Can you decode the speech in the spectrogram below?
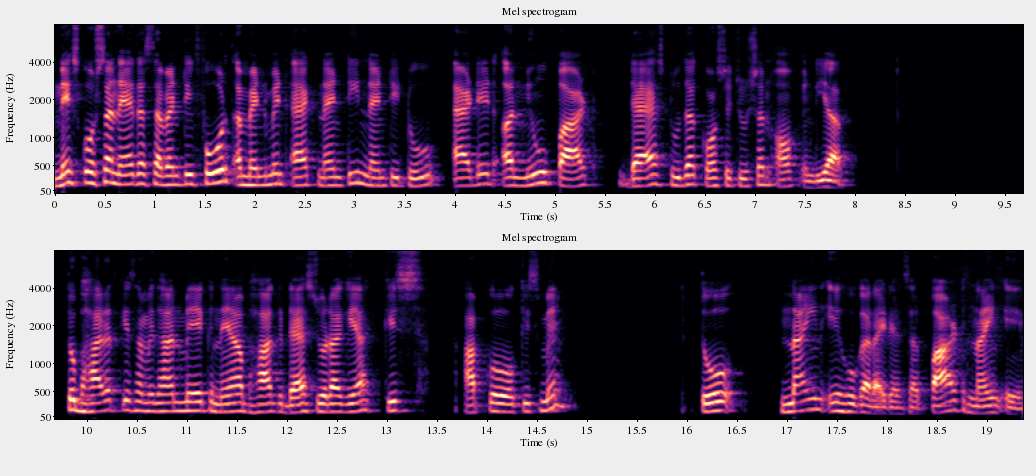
नेक्स्ट क्वेश्चन है the seventy fourth amendment act 1992 added a new part dash to the Constitution of India तो भारत के संविधान में एक नया भाग डैश जोड़ा गया, किस, आपको किसमें? तो नाइन ए होगा right answer part nine A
